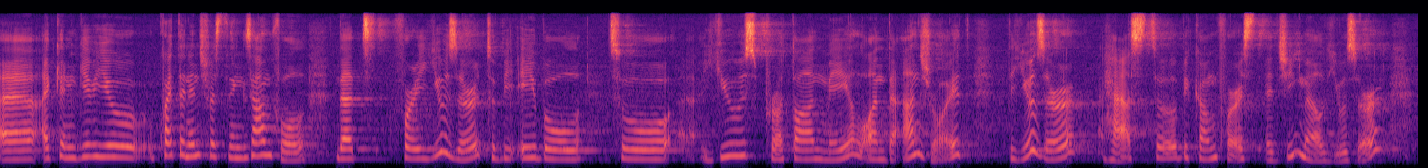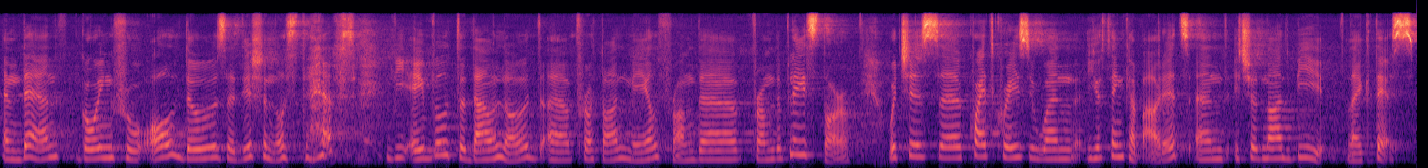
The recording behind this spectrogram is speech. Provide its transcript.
Uh, I can give you quite an interesting example that for a user to be able to use Proton Mail on the Android, the user has to become first a Gmail user and then going through all those additional steps be able to download uh, Proton Mail from the, from the Play Store, which is uh, quite crazy when you think about it and it should not be like this.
